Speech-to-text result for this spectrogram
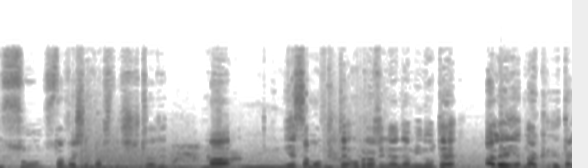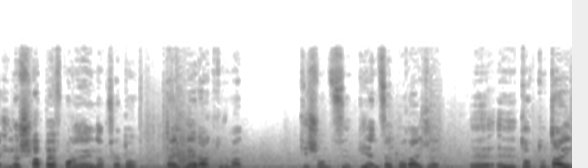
y, Su-122-44 ma mm, niesamowite obrażenia na minutę, ale jednak ta ilość HP w porównaniu na przykład do Tigera, który ma 1500 bodajże, y, y, to tutaj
